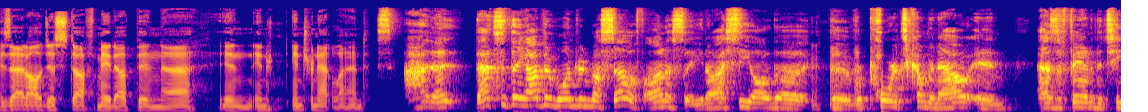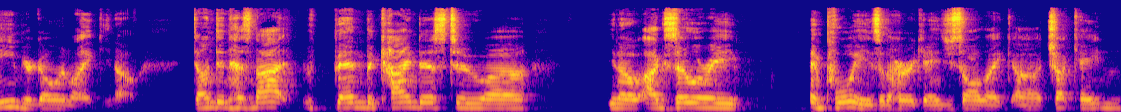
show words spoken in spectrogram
is that all just stuff made up in uh, in, in, internet land? that, that's the thing I've been wondering myself. Honestly, you know, I see all the the reports coming out, and as a fan of the team, you're going like, you know, Dundon has not been the kindest to. Uh, you know, auxiliary employees of the Hurricanes. You saw like uh, Chuck Kaiton,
